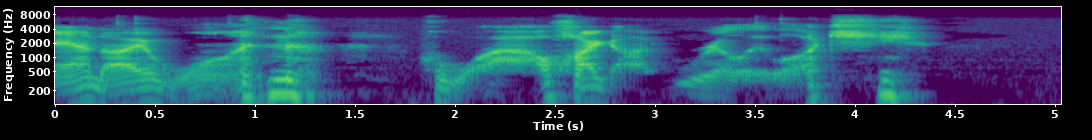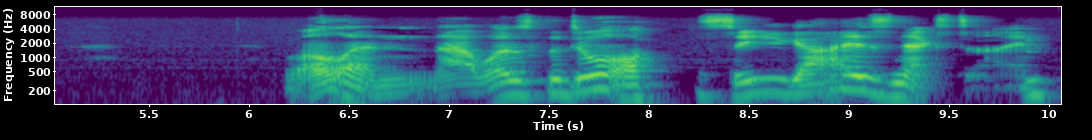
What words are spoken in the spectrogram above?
And I won. Wow, I got really lucky. Well, and that was the duel. See you guys next time.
